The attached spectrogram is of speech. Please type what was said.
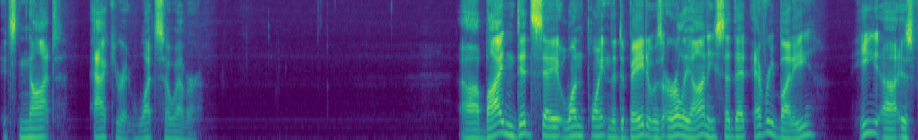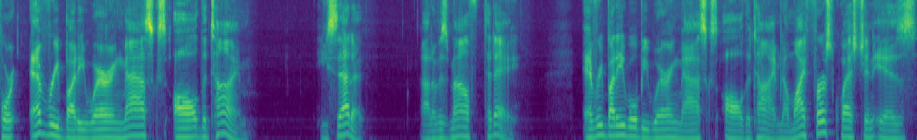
It's not accurate whatsoever. Uh, Biden did say at one point in the debate, it was early on, he said that everybody, he uh, is for everybody wearing masks all the time. He said it out of his mouth today. Everybody will be wearing masks all the time. Now, my first question is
